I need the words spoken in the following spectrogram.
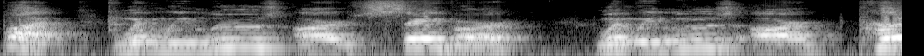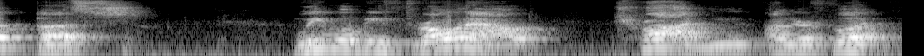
but when we lose our savor, when we lose our purpose, we will be thrown out, trodden underfoot.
